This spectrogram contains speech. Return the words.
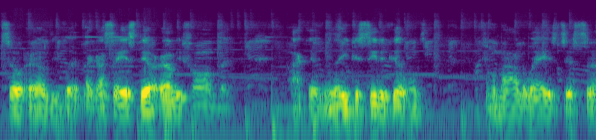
so early, but like I say, it's still early for him. But I can, you know, you can see the good ones from a mile away. It's just uh,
